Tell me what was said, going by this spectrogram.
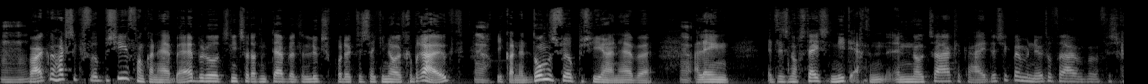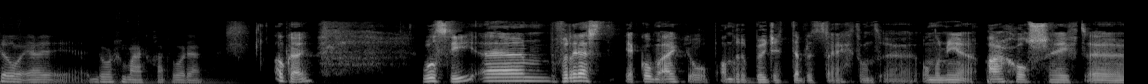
Mhm. Waar ik er hartstikke veel plezier van kan hebben. Hè? Ik bedoel, het is niet zo dat een tablet een luxe product is dat je nooit gebruikt. Ja. Je kan er donders veel plezier aan hebben. Ja. Alleen, het is nog steeds niet echt een, een noodzakelijkheid. Dus ik ben benieuwd of daar een verschil eh, doorgemaakt gaat worden. Oké. We'll see. Ehm, voor de rest ja, komen we eigenlijk op andere budget tablets terecht. Want eh, onder meer Argos heeft eh,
